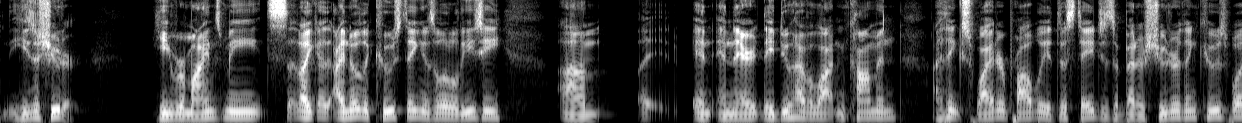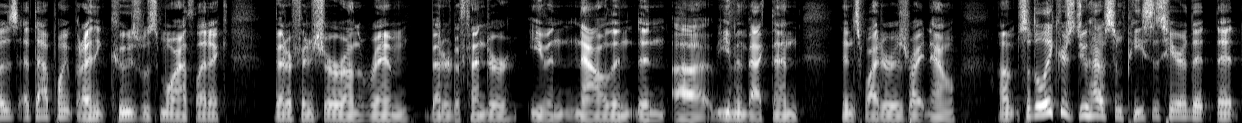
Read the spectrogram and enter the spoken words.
he he's a shooter. He reminds me like I know the Kuz thing is a little easy, um, and and they they do have a lot in common. I think Swider probably at this stage is a better shooter than Kuz was at that point, but I think Kuz was more athletic, better finisher around the rim, better defender even now than than uh, even back then than Swider is right now. Um, so the Lakers do have some pieces here that that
